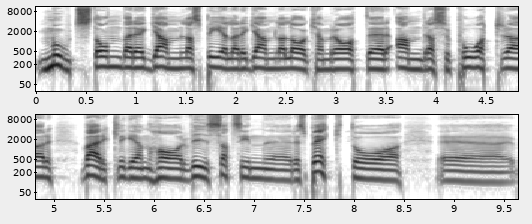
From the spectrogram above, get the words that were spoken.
motståndare, gamla spelare, gamla lagkamrater, andra supportrar verkligen har visat sin eh, respekt och eh,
